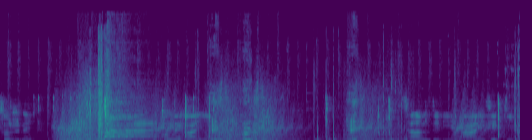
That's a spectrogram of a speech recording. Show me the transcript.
써주네. 보통 내가 이 사람들이 아 이 새끼가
